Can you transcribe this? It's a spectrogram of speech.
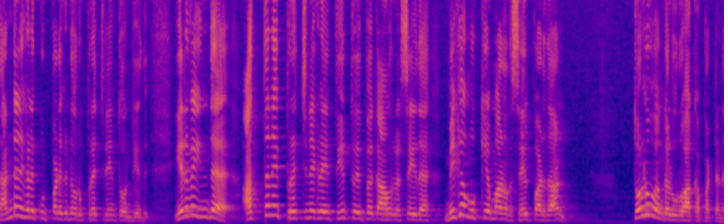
தண்டனைகளுக்கு உட்படுகின்ற ஒரு பிரச்சனையும் தோன்றியது. எனவே இந்த அத்தனை பிரச்சனைகளையும் தீர்த்து வைப்பதற்காக அவர்கள் செய்த மிக முக்கியமான ஒரு செயல்பாடுதான் தொழுவங்கள் உருவாக்கப்பட்டன.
